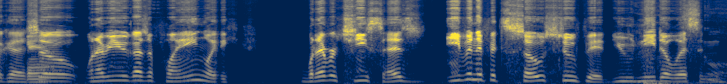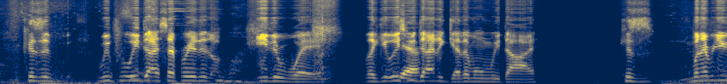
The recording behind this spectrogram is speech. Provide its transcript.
Okay, Yeah. so whenever you guys are playing, like, whatever she says, even if it's so stupid, you need to listen. Because if we we die separated either way, like at least Yeah. we die together when we die. Because whenever you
